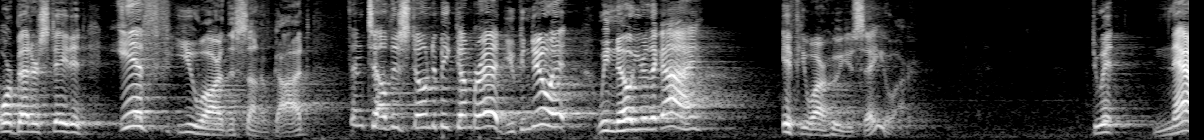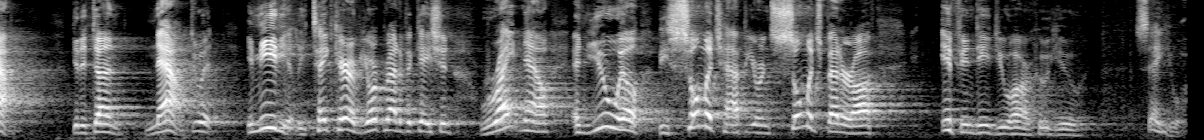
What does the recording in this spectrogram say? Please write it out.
or better stated, if you are the Son of God, then tell this stone to become bread. You can do it. We know you're the guy, if you are who you say you are. Do it now. Get it done now. Do it immediately. Take care of your gratification right now, and you will be so much happier and so much better off if indeed you are who you say you are.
